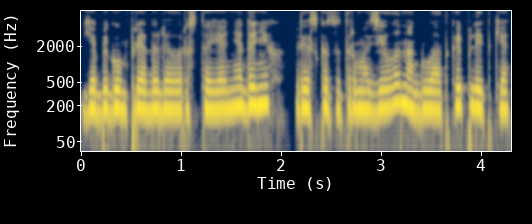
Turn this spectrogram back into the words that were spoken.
Я бегом преодолела расстояние до них, резко затормозила на гладкой плитке.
